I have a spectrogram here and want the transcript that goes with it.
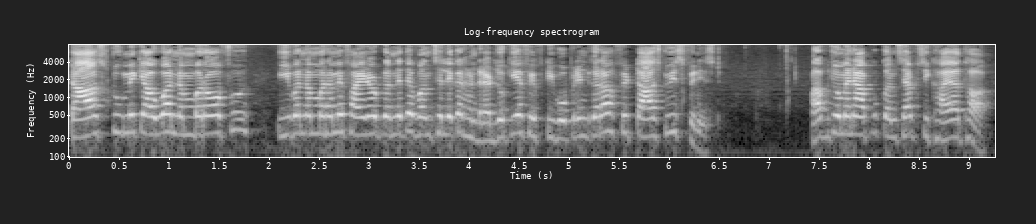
टास्क टू में क्या हुआ? नंबर ऑफ़ इवन नंबर हमें फाइंड आउट करने थे वन से लेकर हंड्रेड जो कि है फिफ्टी वो प्रिंट करा, फिर टास्क टू इज़ फिनिश्ड अब जो मैंने आपको कंसेप्ट सिखाया था,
